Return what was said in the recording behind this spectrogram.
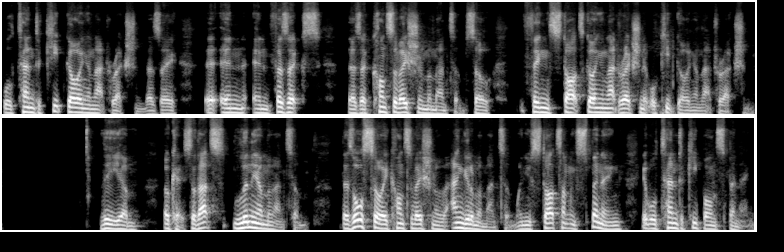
will tend to keep going in that direction. There's a in in physics there's a conservation of momentum. So things starts going in that direction, it will keep going in that direction. The um, okay, so that's linear momentum. There's also a conservation of angular momentum. When you start something spinning, it will tend to keep on spinning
